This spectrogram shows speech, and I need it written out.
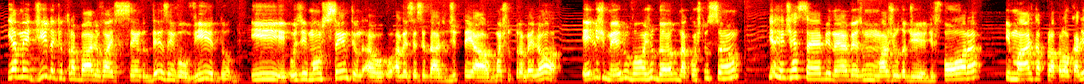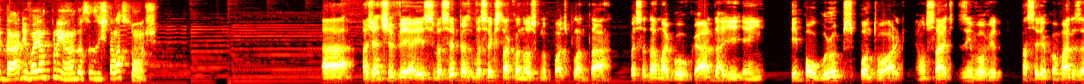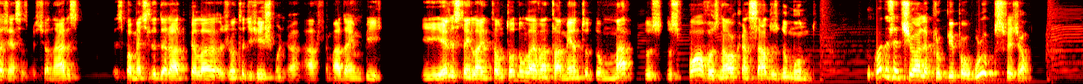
E à medida que o trabalho vai sendo desenvolvido e os irmãos sentem a necessidade de ter alguma estrutura melhor, eles mesmos vão ajudando na construção e a gente recebe, né, às vezes, uma ajuda de, de fora e mais da própria localidade e vai ampliando essas instalações. A, a gente vê aí, se você, você que está conosco no Pode Plantar, depois você dá uma googada aí em peoplegroups.org. É um site desenvolvido parceria com várias agências missionárias, principalmente liderado pela Junta de Richmond, a, a chamada MB. E eles têm lá, então, todo um levantamento do mapa dos, dos povos não alcançados do mundo. E quando a gente olha para o People Groups, Feijão,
